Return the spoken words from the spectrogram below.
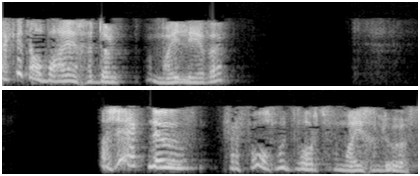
ek het al baie gedink in my lewe. As ek nou vervolg moet word vir my geloof.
